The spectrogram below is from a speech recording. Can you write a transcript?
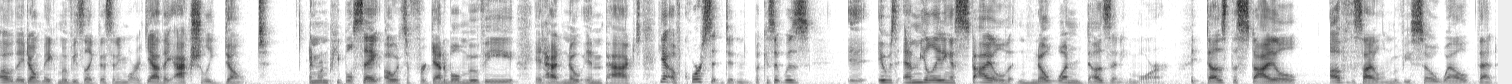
oh, they don't make movies like this anymore. Yeah, they actually don't. And when people say, "Oh, it's a forgettable movie. It had no impact." Yeah, of course it didn't because it was it, it was emulating a style that no one does anymore. It does the style of the silent movie so well that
